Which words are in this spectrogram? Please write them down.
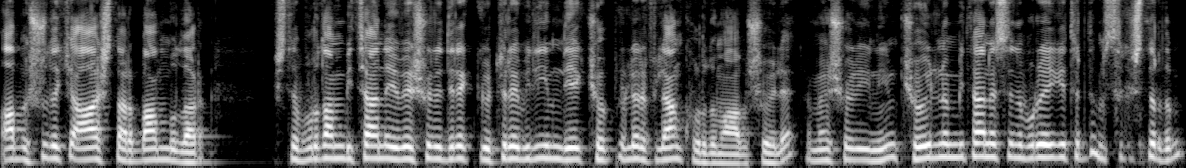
Abi şuradaki ağaçlar, bambular İşte buradan bir tane eve şöyle direkt götürebileyim diye köprüler falan kurdum abi şöyle. Hemen şöyle ineyim. Köylünün bir tanesini buraya getirdim sıkıştırdım.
